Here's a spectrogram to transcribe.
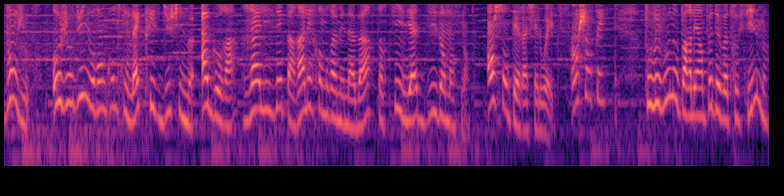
Bonjour, aujourd'hui nous rencontrons l'actrice du film Agora, réalisé par Alejandro Amenabar, sorti il y a 10 ans maintenant. Enchantée Rachel Waits. Enchantée Pouvez-vous nous parler un peu de votre film?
